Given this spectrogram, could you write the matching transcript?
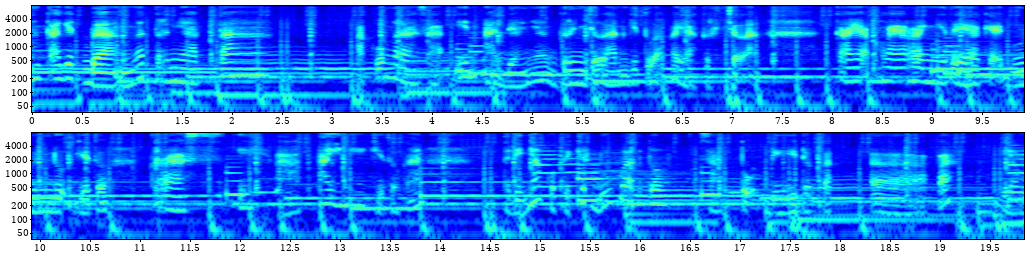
dan kaget banget ternyata aku ngerasain adanya gerinjelan gitu. Apa ya gerinjelan? Kayak kelereng gitu ya kayak gunduk gitu. Keras. Ih apa ini gitu kan? Tadinya aku pikir dua tuh. Satu di dekat uh, apa yang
